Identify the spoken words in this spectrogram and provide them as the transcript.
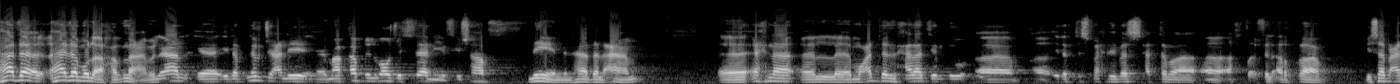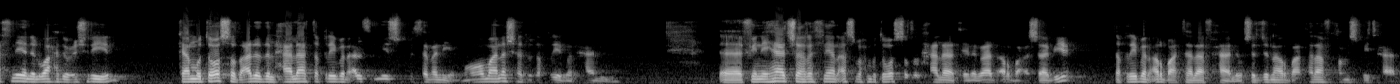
هذا هذا ملاحظ نعم. الآن آه، إذا بنرجع لما قبل الموجة الثانية في شهر اثنين من هذا العام. آه، إحنا معدل الحالات يبدو آه، إذا بتسمح لي بس حتى ما أخطأ في الأرقام ب 7 2 ال 21 كان متوسط عدد الحالات تقريبا 1186 وهو ما نشهده تقريبا حاليا. في نهاية شهر اثنين أصبح متوسط الحالات يعني بعد أربع أسابيع تقريبا 4000 حالة وسجلنا 4500 حالة.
